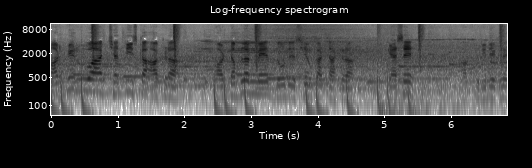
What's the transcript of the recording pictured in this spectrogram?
और फिर हुआ छत्तीस का आंकड़ा और डबलन में दो देशियों का टाकरा। कैसे? आप खुद ही देख लें।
